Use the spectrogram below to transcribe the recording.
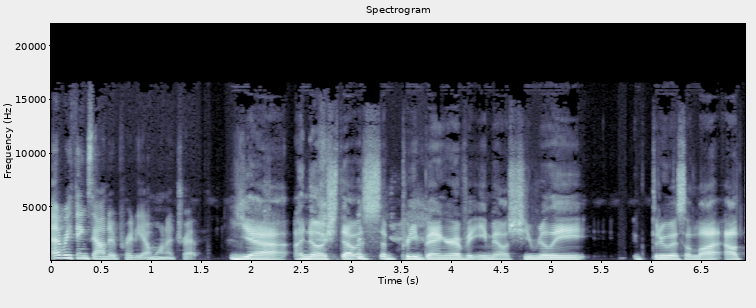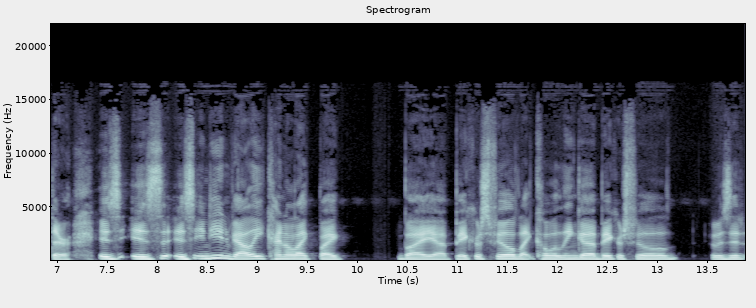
everything sounded pretty i want a trip Yeah, I know. That was a pretty banger of an email. She really threw us a lot out there. Is is is Indian Valley kind of like by by uh, Bakersfield, like Coalinga, Bakersfield? Was it?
